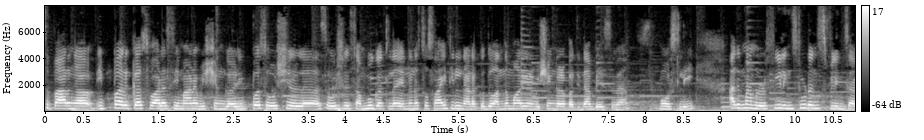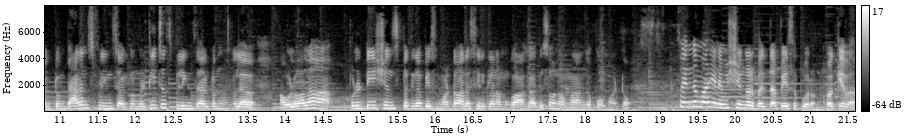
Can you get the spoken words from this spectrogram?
ஸோ பாருங்கள் இப்போ இருக்க சுவாரஸ்யமான விஷயங்கள் இப்போ சோஷியலில் சோஷியல் சமூகத்தில் என்னென்ன சொசைட்டியில் நடக்குதோ அந்த மாதிரியான விஷயங்களை பற்றி தான் பேசுவேன் மோஸ்ட்லி அதுக்கு நம்மளோட ஃபீலிங்ஸ் ஸ்டூடெண்ட்ஸ் ஃபீலிங்ஸ் ஆகட்டும் பேரண்ட்ஸ் ஃபீலிங்ஸ் ஆகட்டும் நம்மளோட டீச்சர்ஸ் ஃபீலிங்ஸ் ஆகட்டும் இல்லை அவ்வளோவாலாம் பொலிட்டீஷியன்ஸ் பற்றிலாம் பேச மாட்டோம் அரசியலுக்குலாம் நமக்கு ஆகாது. ஸோ நம்ம அங்கே போக மாட்டோம். ஸோ இந்த மாதிரியான விஷயங்கள் பற்றி தான் பேச போகிறோம் ஓகேவா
